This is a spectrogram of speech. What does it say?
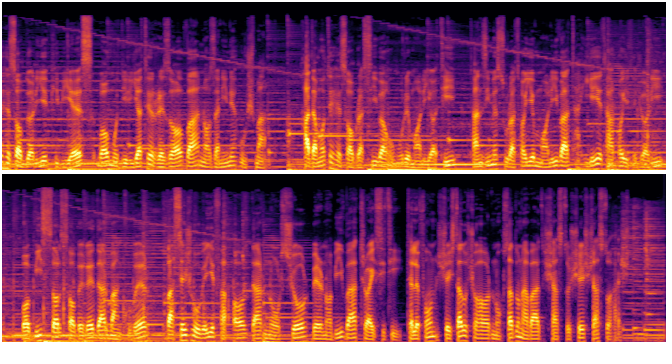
حسابداری اس با مدیریت رضا و نازنین هوشمند. خدمات حسابرسی و امور مالیاتی، تنظیم صورتهای مالی و تهیه طرحهای تجاری با 20 سال سابقه در ونکوور و سه شعبه فعال در نورث شور، برنابی و ترای سیتی. تلفن 604 990 66 68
